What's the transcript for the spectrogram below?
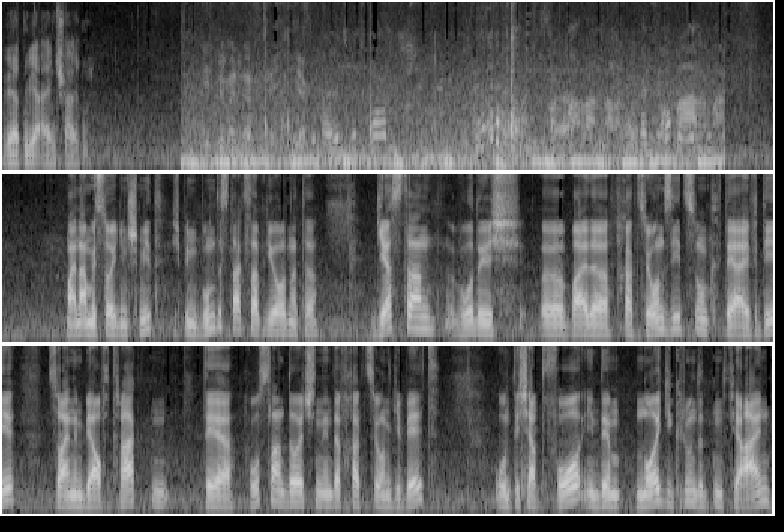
werden wir einschalten. Ich bin mit öffentlichen hier Mein Name ist Eugen Schmidt, ich bin Bundestagsabgeordneter. Gestern wurde ich äh, bei der Fraktionssitzung der AfD zu einem Beauftragten der Russlanddeutschen in der Fraktion gewählt. Und ich habe vor, in dem neu gegründeten Verein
